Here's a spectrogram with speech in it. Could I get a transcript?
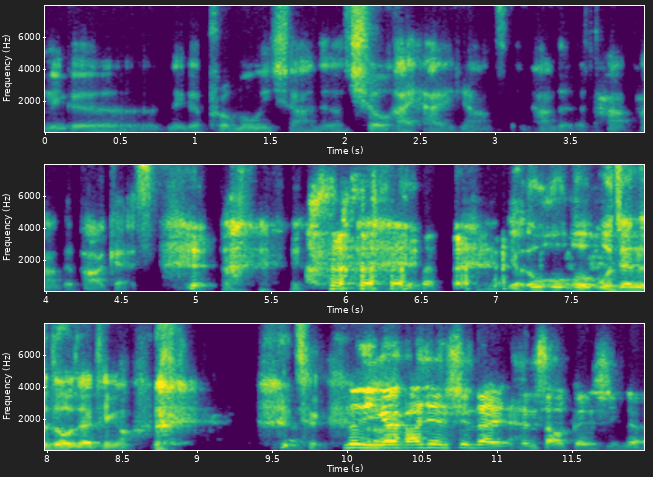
那个那个 promote 一下那个邱海海这样子，他的他他的 podcast，有我我我真的都有在听啊。那你应该发现现在很少更新了，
